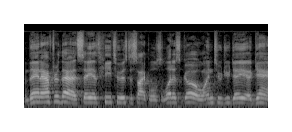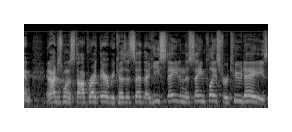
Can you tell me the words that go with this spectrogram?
Then after that saith he to his disciples, Let us go unto Judea again. And I just want to stop right there because it said that he stayed in the same place for two days.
